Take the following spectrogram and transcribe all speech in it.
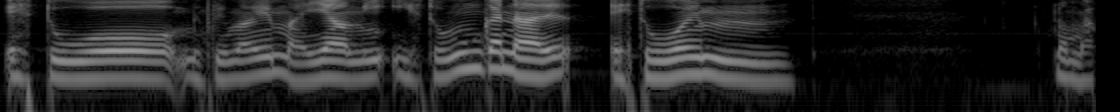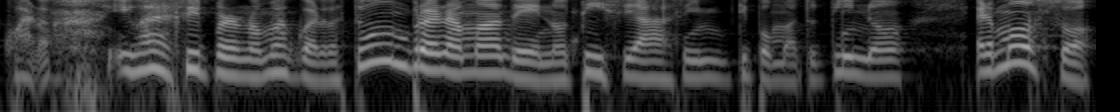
estuvo, mi prima vive en Miami y estuvo en un canal, estuvo en no me acuerdo, iba a decir, pero no me acuerdo. Estuvo un programa de noticias, así, tipo matutino, hermoso.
